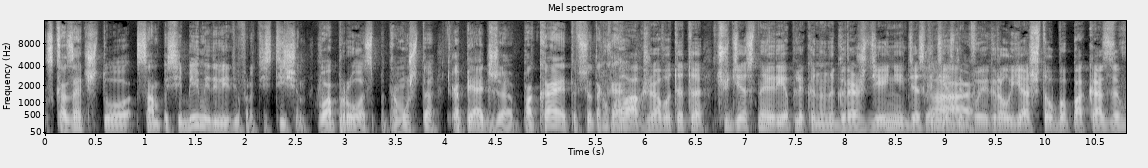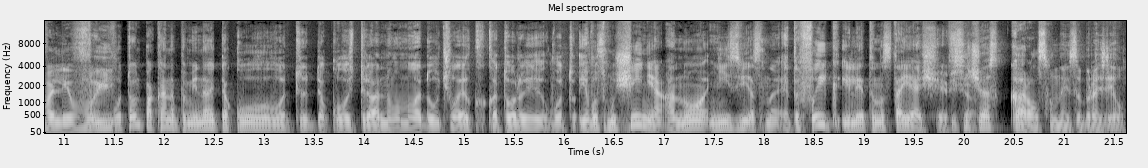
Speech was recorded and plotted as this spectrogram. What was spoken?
Сказать, что сам по себе Медведев артистичен, вопрос. Потому что, опять же, пока это все такая... Ну как же, а вот эта чудесная реплика на награждении, дескать, Да. если бы выиграл я, что бы показывали вы? Вот он пока напоминает такого вот такого странного молодого человека, который вот его смущение, оно неизвестно, это фейк или это настоящее Ты все. сейчас Карлсона изобразил.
